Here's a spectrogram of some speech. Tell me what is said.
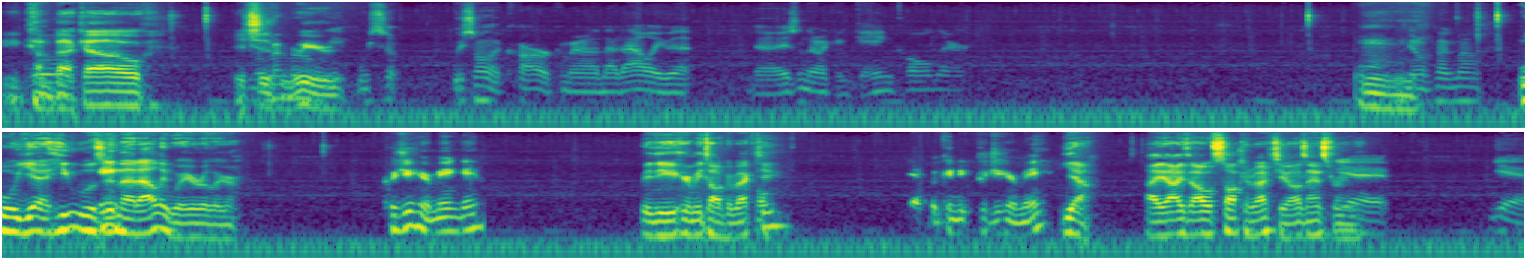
He'd come Well, back out. It's just weird. We, we saw we saw the car coming out of that alley. That uh, isn't there like a gang call there? Mm. You know what I'm talking about? Well, yeah, he was in that alleyway earlier. Could you hear me in game? Did you hear me talking back to you? Yeah, but could you, could you hear me? Yeah, I, I, I was talking back to you. I was answering. Yeah. Yeah.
